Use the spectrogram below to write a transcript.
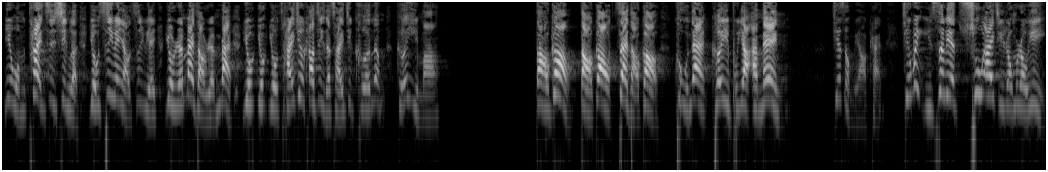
因为我们太自信了，有资源有资源，有人脉找人脉，有有有才就靠自己的才气，可能可以吗？祷告，祷告，再祷告，苦难可以不要，阿门。接着我们要看，请问以色列出埃及容不容易？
